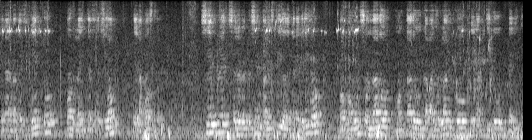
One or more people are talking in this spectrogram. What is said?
en agradecimiento por la intercesión del apóstol. Siempre se le representa vestido de peregrino o como un soldado montado en un caballo blanco en actitud bélica.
